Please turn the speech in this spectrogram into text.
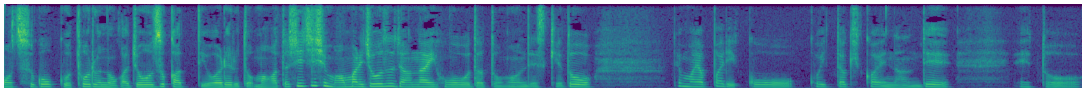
をすごく取るのが上手かって言われると、まあ、私自身もあんまり上手ではない方だと思うんですけどでもやっぱりこうこういった機会なんでえっ、と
